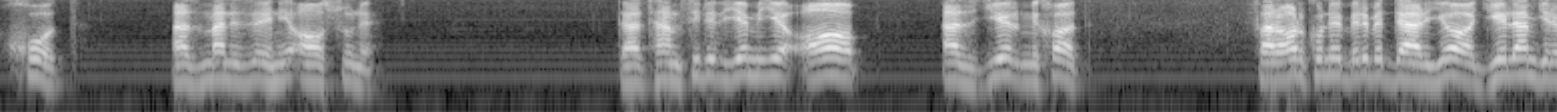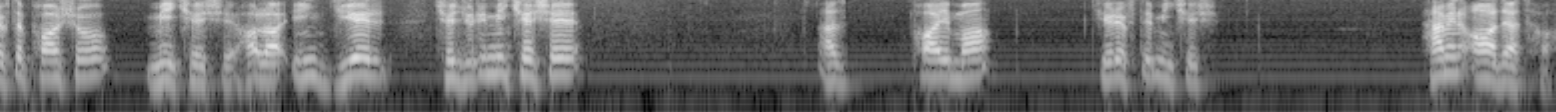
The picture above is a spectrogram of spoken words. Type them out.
خود از من ذهنی آسونه؟ در تمثیل دیگه میگه آب از گل می‌خواد. فرار کنه بره به دریا گل هم گرفته پاشو می‌کشه حالا این گل چجوری می‌کشه از پای ما گرفته می‌کشه همین عادت ها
